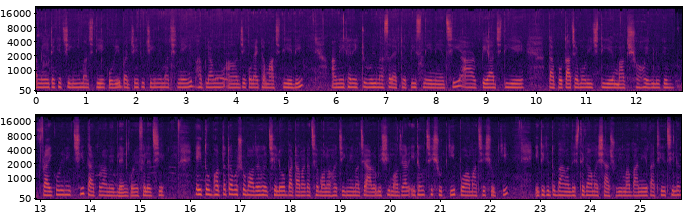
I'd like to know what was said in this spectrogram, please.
আমি এটাকে চিংড়ি মাছ দিয়ে করি বাট যেহেতু চিংড়ি মাছ নেই, ভাবলাম যে কোনো একটা মাছ দিয়ে দিই। আমি এখানে একটু রুই মাছের একটা পিস নিয়ে নিয়েছি। আর পেঁয়াজ দিয়ে, তারপর কাঁচামরিচ দিয়ে, মাছ সহ এগুলোকে ফ্রাই করে নিচ্ছি। তারপর আমি ব্লেন্ড করে ফেলেছি। এই তো ভর্তাটা অবশ্য মজা হয়েছিল বাট আমার কাছে মনে হয় চিংড়ি মাছে আরও বেশি মজার। এটা হচ্ছে শুটকি, পোয়া মাছের শুটকি। এটা কিন্তু বাংলাদেশ থেকে আমার শাশুড়ি মা বানিয়ে পাঠিয়েছিলেন,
